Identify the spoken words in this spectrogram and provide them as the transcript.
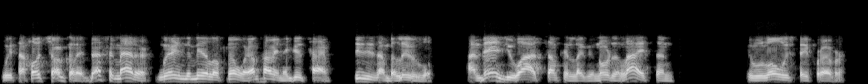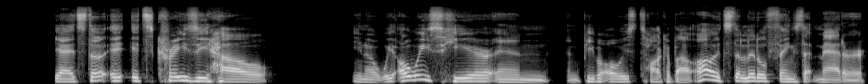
with a hot chocolate. Doesn't matter. We're in the middle of nowhere. I'm having a good time. This is unbelievable. And then you add something like the Northern Lights, and it will always stay forever. Yeah, it's the it, it's crazy how you know we always hear and and people always talk about oh it's the little things that matter,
